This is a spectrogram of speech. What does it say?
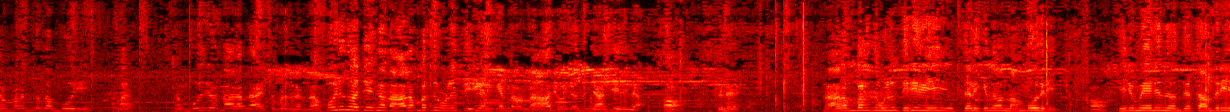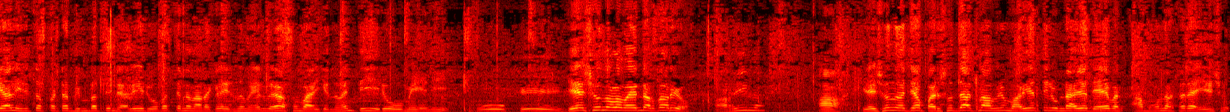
നമ്മളെന്ത് നമ്പൂരി നമ്പൂരി ഒന്നാകാൻ ഞാൻ ഇഷ്ടപ്പെടുന്നില്ല. നമ്പൂരി എന്ന് വെച്ച് കഴിഞ്ഞാൽ നാലമ്പലത്തിനുള്ളിൽ തിരി കളിക്കണമെന്ന് ആ ജോലിയൊന്നും ഞാൻ ചെയ്തില്ല. ആ. പിന്നെ നാലമ്പലത്തിനുള്ളിൽ തിരി തെളിക്കുന്നവൻ നമ്പൂതിരി. തിരുമേനി തന്ത്രിയാൽ ഇരുത്തപ്പെട്ട ബിംബത്തിന്റെ അല്ലെങ്കിൽ രൂപത്തിന്റെ നടക്കിൽ ഇരുന്ന് മേൽവിലാസം വായിക്കുന്നവൻ തിരുമേനി. യേശു എന്നുള്ള പേരിന്റെ അർത്ഥം അറിയോ? അറിയില്ല. ആ യേശു എന്ന് വെച്ചാൽ പരിശുദ്ധാത്മാവിനും മറിയത്തിലുണ്ടായ ദേവൻ. ആ മൂന്നക്ഷര യേശു.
